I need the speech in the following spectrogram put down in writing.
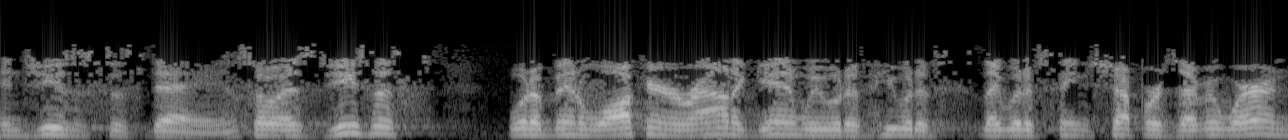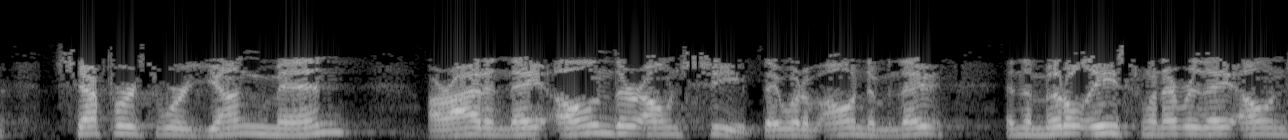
in Jesus' day. And so as Jesus would have been walking around again, we would have he would have they would have seen shepherds everywhere and shepherds were young men all right, and they owned their own sheep. They would have owned them. And they, in the Middle East, whenever they owned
